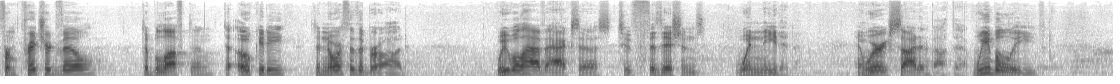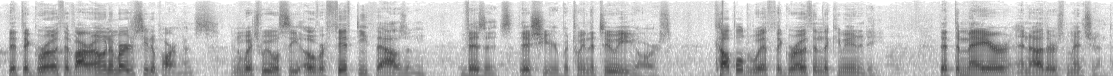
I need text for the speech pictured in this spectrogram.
From Pritchardville to Bluffton to Okatie to north of the Broad, we will have access to physicians when needed. And we're excited about that. We believe that the growth of our own emergency departments, in which we will see over 50,000 visits this year between the two ERs, coupled with the growth in the community that the mayor and others mentioned.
